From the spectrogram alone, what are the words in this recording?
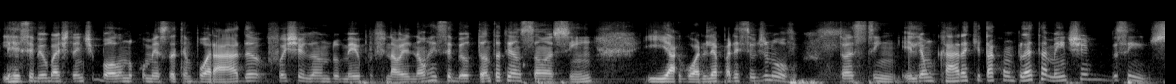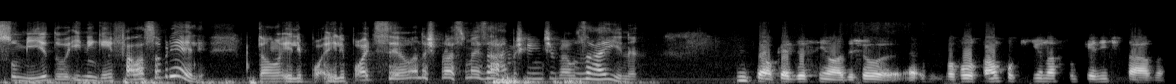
Ele recebeu bastante bola no começo da temporada, foi chegando do meio pro final, ele não recebeu tanta atenção assim, e agora ele apareceu de novo. Então, assim, ele é um cara que tá completamente, assim, sumido e ninguém fala sobre ele. Então, ele, ele pode ser uma das próximas armas que a gente vai usar aí, né? Então, quer dizer assim, ó, deixa eu. Vou voltar um pouquinho no assunto que a gente estava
